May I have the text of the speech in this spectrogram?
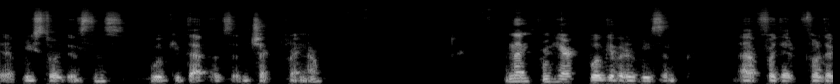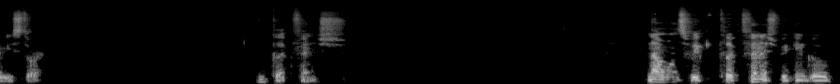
uh, restored instance. We'll keep that as unchecked right now. And then from here, we'll give it a reason uh, for, the, for the restore. And click Finish. Now, once we click Finish, we can go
